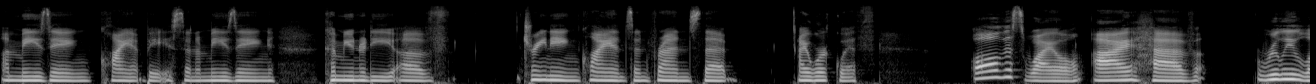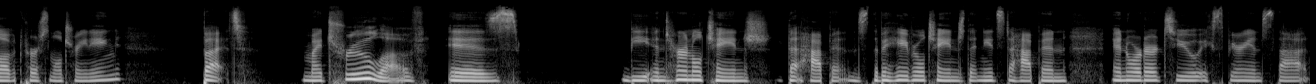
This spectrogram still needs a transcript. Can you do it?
amazing client base and amazing community of training clients and friends that I work with all this while, I have really loved personal training, but my true love is the internal change that happens, the behavioral change that needs to happen in order to experience that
